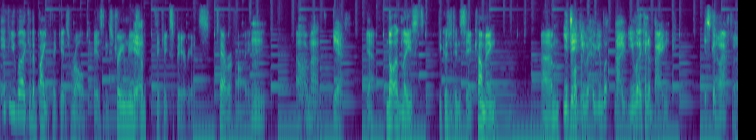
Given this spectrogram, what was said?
if you work in a bank that gets robbed, it's an extremely Yeah. traumatic experience, terrifying. Hmm. Oh man, yeah. Yeah, not at least because you didn't see it coming. Um, You did. You you no. You work in a bank. It's going to happen.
